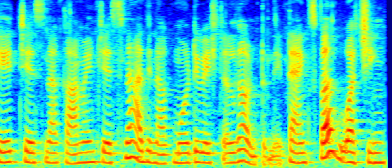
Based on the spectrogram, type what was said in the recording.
షేర్ చేసినా కామెంట్ చేసినా అది నాకు మోటివేషన్ ప్రొఫెషనల్గా ఉంటుంది. థ్యాంక్స్ ఫర్ వాచింగ్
